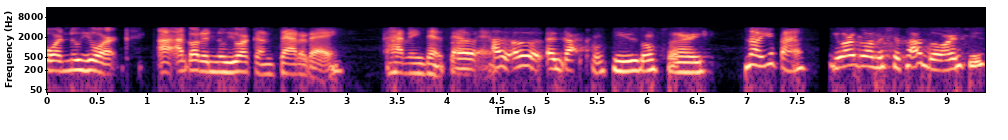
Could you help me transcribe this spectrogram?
or New York. I, I go to New York on Saturday. I have an event Uh, Saturday. I, oh, I got confused. I'm sorry. no, you're fine. You are going to Chicago, aren't you?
